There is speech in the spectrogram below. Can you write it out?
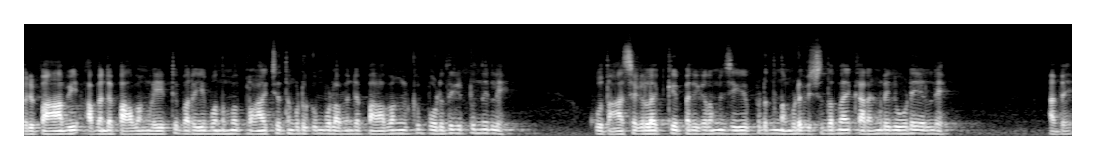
ഒരു പാപി അവന്റെ പാപങ്ങൾ ഏറ്റു പറയുമ്പോൾ നമ്മൾ പ്രായച്ചിത്തം കൊടുക്കുമ്പോൾ അവന്റെ പാപങ്ങൾക്ക് പൊടുതി കിട്ടുന്നില്ലേ? കുതാശകളൊക്കെ പരിക്രമം ചെയ്യപ്പെടുന്ന നമ്മുടെ വിശുദ്ധമായ കരങ്ങളിലൂടെയല്ലേ? അതെ.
